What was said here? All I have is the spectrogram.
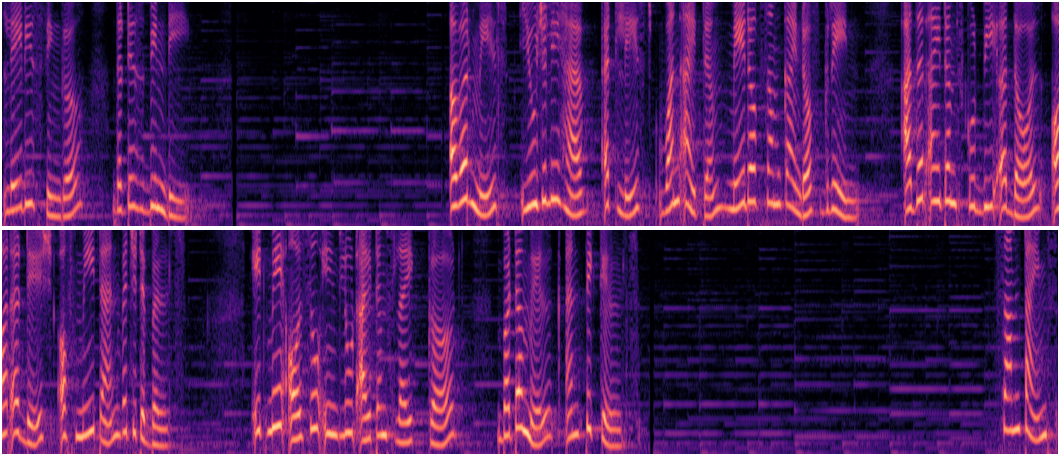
lady's finger that is bhindi. Our meals usually have at least one item made of some kind of grain. Other items could be a dal or a dish of meat and vegetables. It may also include items like curd, buttermilk, and pickles. Sometimes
